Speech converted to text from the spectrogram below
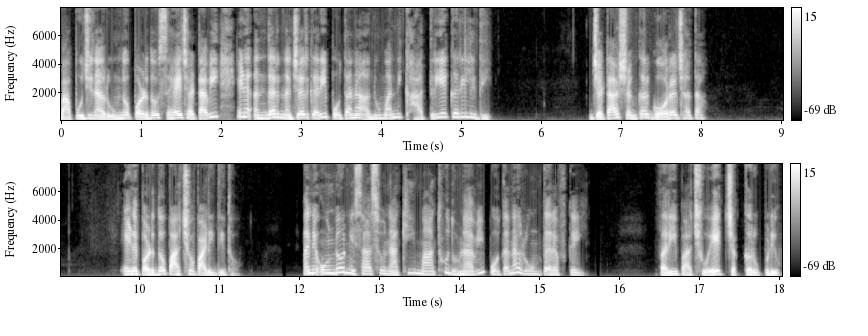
બાપુજીના રૂમનો પડદો સહેજ હટાવી એણે અંદર નજર કરી પોતાના અનુમાનની ખાતરીએ કરી લીધી. જટાશંકર ગોર જ હતા. એણે પડદો પાછો પાડી દીધો અને ઊંડો નિસાસો નાખી માથું ધૂણાવી પોતાના રૂમ તરફ ગઈ. ફરી પાછું એ જ ચક્કર ઉપડ્યું.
